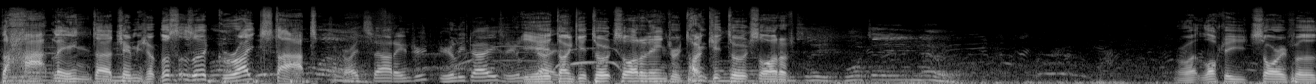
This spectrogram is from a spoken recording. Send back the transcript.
the Heartland uh, Championship. This is a great start. A Great start, Andrew. Early days, early Yeah, days. don't get too excited, Andrew. Don't get too excited. Lead 14 0. All right, Lockie, sorry for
